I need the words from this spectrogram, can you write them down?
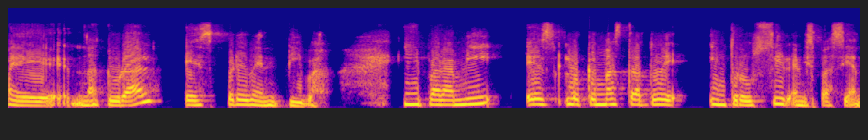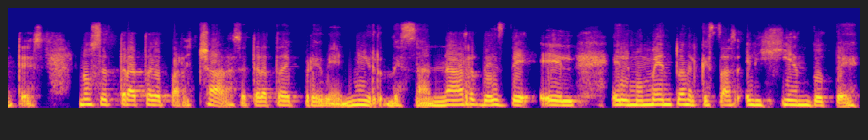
eh, natural, es preventiva. Y para mí es lo que más trato de introducir en mis pacientes. No se trata de parchar, se trata de prevenir, de sanar desde el, el momento en el que estás eligiéndote,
